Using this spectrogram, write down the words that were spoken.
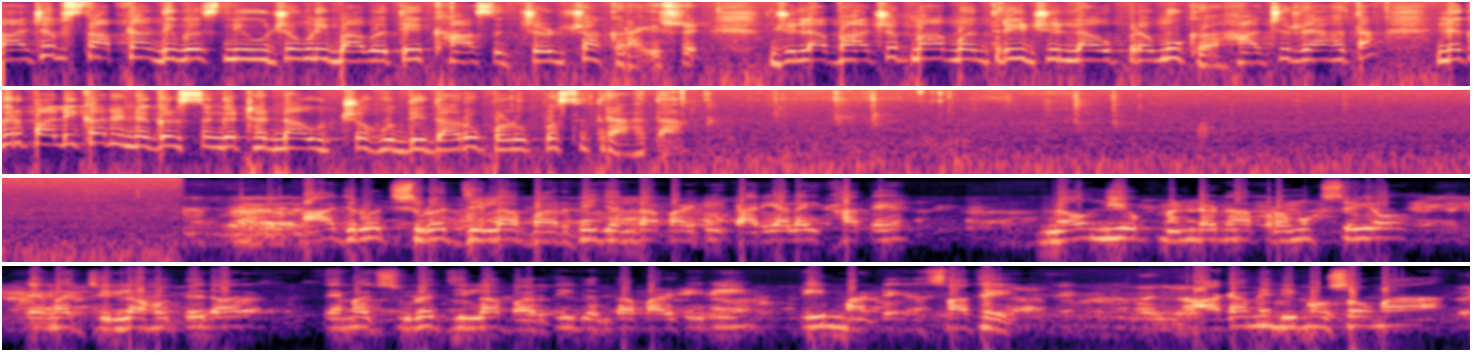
ભાજપ સ્થાપના દિવસની ઉજવણી બાબતે ખાસ ચર્ચા કરાઈ છે. જિલ્લા ભાજપમાં મંત્રી, જિલ્લા ઉપપ્રમુખ હાજર રહ્યા હતા. નગરપાલિકા અને નગર સંગઠનના ઉચ્ચ હોદ્દેદારો પણ ઉપસ્થિત રહ્યા હતા. આજ રોજ સુરત જિલ્લા ભારતીય જનતા પાર્ટી કાર્યાલય ખાતે નવનિયુક્ત મંડળના પ્રમુખશ્રીઓ તેમજ જિલ્લા હોદ્દેદાર તેમજ સુરત જિલ્લા ભારતીય જનતા પાર્ટીની ટીમ માટે સાથે આગામી દિવસોમાં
